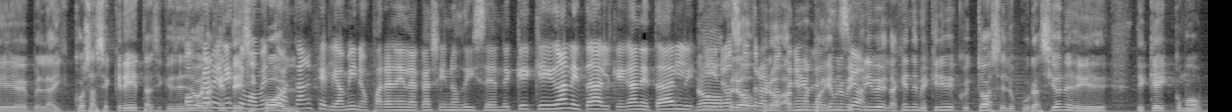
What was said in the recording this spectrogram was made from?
que hay cosas secretas y qué sé yo, la Oscar, en gente este de momento Cipol. hasta Ángel y a mí nos paran en la calle y nos dicen que, que gane tal, que gane tal, y No, pero, nosotros pero no a mí, tenemos por la ejemplo, me escribe, la gente me escribe todas elucuraciones de, de que hay como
